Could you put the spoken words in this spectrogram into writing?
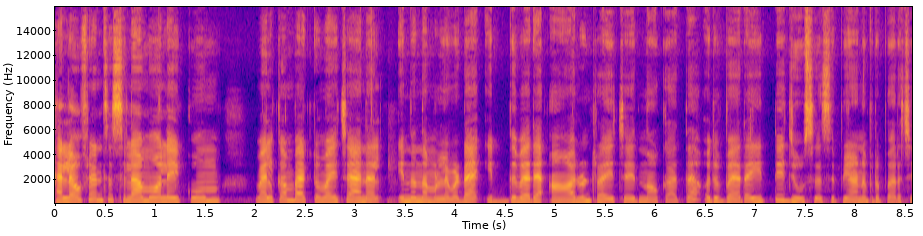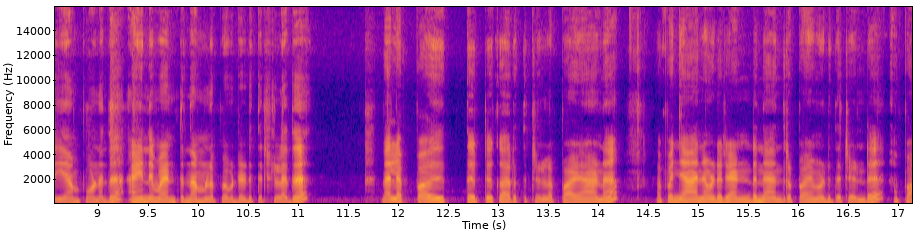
ഹലോ ഫ്രണ്ട്സ് അസ്സാം വലൈക്കും welcome back to my channel ഇന്ന് നമ്മളിവിടെ ഇതുവരെ ആരും ട്രൈ ചെയ്ത് നോക്കാത്ത ഒരു വെറൈറ്റി ജ്യൂസ് റെസിപ്പിയാണ് പ്രിപ്പയർ ചെയ്യാൻ പോണത്. അതിന് വേണ്ടിയിട്ട് നമ്മളിപ്പോൾ ഇവിടെ എടുത്തിട്ടുള്ളത് നല്ല പഴുത്തിട്ട് കറുത്തിട്ടുള്ള പഴമാണ്. അപ്പോൾ ഞാനവിടെ രണ്ട് നേന്ത്രപ്പഴം എടുത്തിട്ടുണ്ട്. അപ്പോൾ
